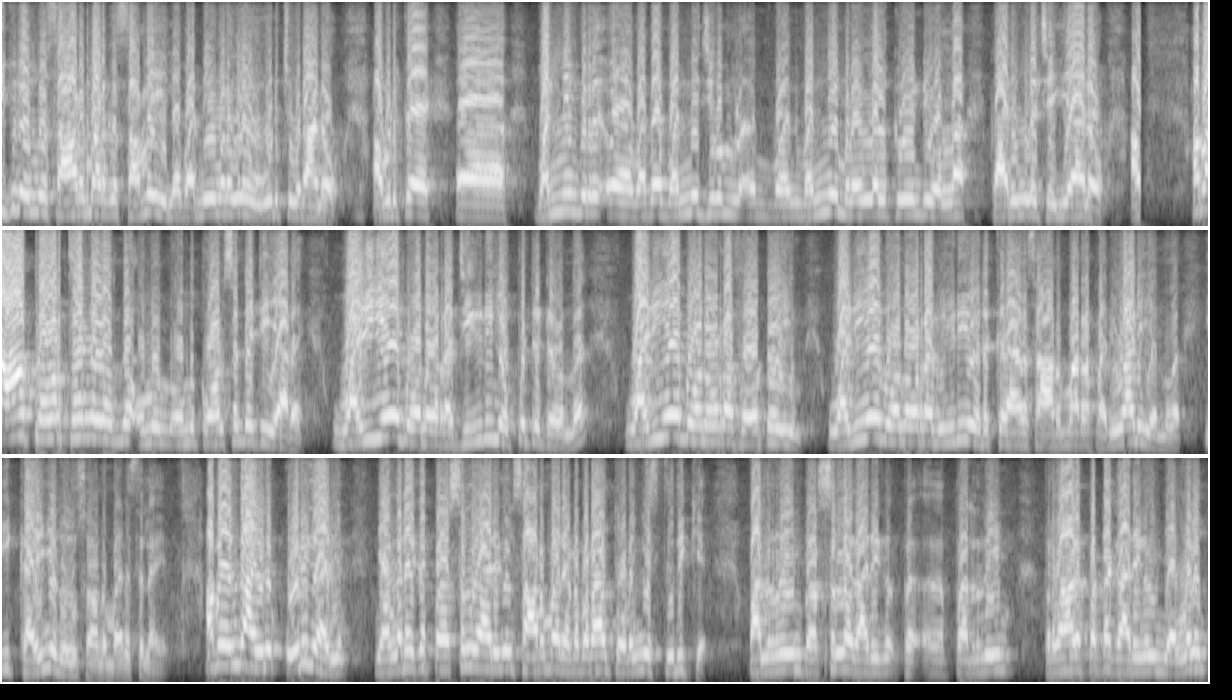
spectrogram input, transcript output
ഇതിനൊന്നും സാറുമാർക്ക് സമയമില്ല. വന്യമൃഗങ്ങളെ ഓടിച്ചു വിടാനോ അവിടുത്തെ വന്യമൃഗ വന്യജീവൻ വന്യമൃഗങ്ങൾക്ക് വേണ്ടിയുള്ള കാര്യങ്ങൾ ചെയ്യാനോ അപ്പൊ ആ പ്രവർത്തനങ്ങൾ ഒന്ന് ഒന്ന് ഒന്ന് കോൺസെൻട്രേറ്റ് ചെയ്യാതെ വഴിയെ പോണവരുടെ ജി ഡിയിൽ ഒപ്പിട്ടിട്ട് വന്ന് വഴിയെ പോണവരുടെ ഫോട്ടോയും വഴിയെ പോണവരുടെ വീഡിയോ എടുക്കലാണ് സാറുമാരുടെ പരിപാടി എന്നത് ഈ കഴിഞ്ഞ ദിവസമാണ് മനസ്സിലായത്. അപ്പൊ എന്തായാലും ഒരു കാര്യം ഞങ്ങളുടെയൊക്കെ പേഴ്സണൽ കാര്യങ്ങൾ സാറുമാർ ഇടപെടാൻ തുടങ്ങിയ സ്ഥിതിക്ക് പലരെയും പേഴ്സണൽ കാര്യങ്ങൾ പലരെയും പ്രധാനപ്പെട്ട കാര്യങ്ങൾ ഞങ്ങളും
